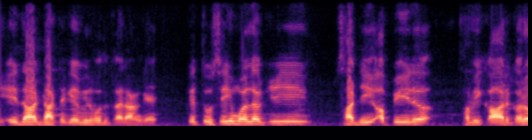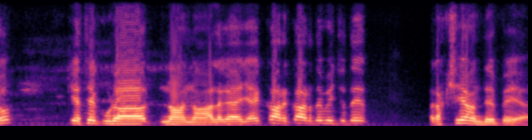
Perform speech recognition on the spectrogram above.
ਇਹਦਾ ਡਟ ਕੇ ਵਿਰੋਧ ਕਰਾਂਗੇ ਕਿ ਤੁਸੀਂ ਮਤਲਬ ਕਿ ਸਾਡੀ ਅਪੀਲ ਸਵੀਕਾਰ ਕਰੋ ਕਿ ਇੱਥੇ ਕੂੜਾ ਨਾ ਨਾ ਲਗਾਇਆ ਜਾਏ ਘਰ ਘਰ ਦੇ ਵਿੱਚ ਤੇ ਰਕਸ਼ੇ ਆਂਦੇ ਪਏ ਆ।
